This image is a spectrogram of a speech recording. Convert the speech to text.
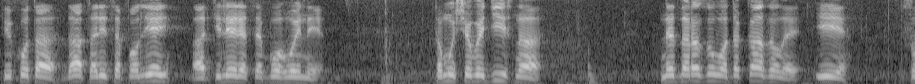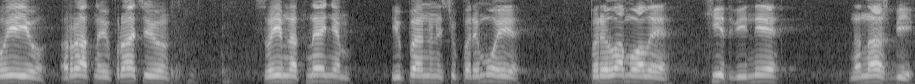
піхота да, цариця полей, а артилерія це Бог війни. Тому що ви дійсно неодноразово доказували і своєю ратною працею, своїм натхненням і впевненістю перемоги переламували хід війни на наш бік.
